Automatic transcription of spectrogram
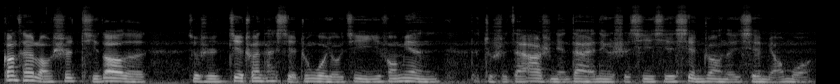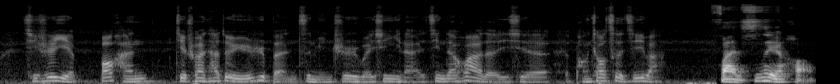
刚才老师提到的，就是芥川他写《中国游记》，一方面就是在二十年代那个时期一些现状的一些描摹。其实也包含芥川他对于日本自明治维新以来近代化的一些旁敲侧击吧，反思也好。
